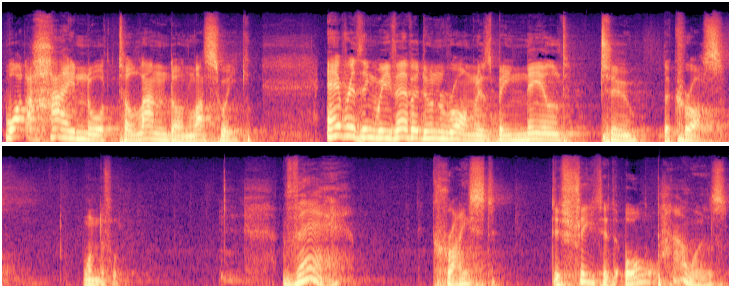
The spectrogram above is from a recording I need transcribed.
What a high note to land on last week. Everything we've ever done wrong has been nailed to the cross. Wonderful. There, Christ defeated all powers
